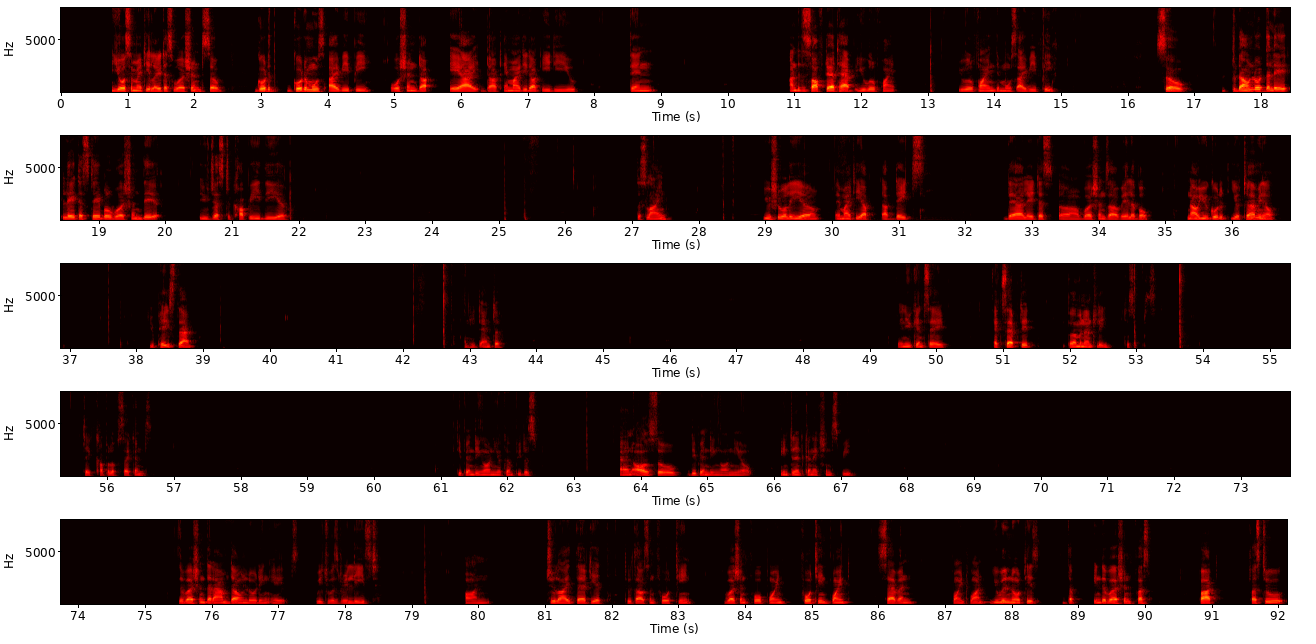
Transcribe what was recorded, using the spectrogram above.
Yosemite latest version. So go to go to MOOS-IvP ocean.ai.mit.edu. Then under the software tab, you will find you will find the MOOS-IvP. So to download the la latest stable version, they you just copy the uh, this line. Usually uh, MIT up updates their latest uh, versions are available. Now you go to your terminal, you paste that and hit enter. And you can say accept it permanently. Just take a couple of seconds. Depending on your computer's and also depending on your internet connection speed. The version that I'm downloading is which was released on July 30th 2014 version 4.14.7.1 you will notice the in the version first part first two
